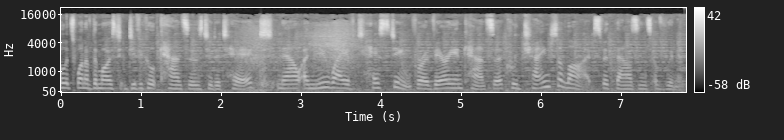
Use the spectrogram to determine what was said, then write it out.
Well, it's one of the most difficult cancers to detect. Now, a new way of testing for ovarian cancer could change the lives for thousands of women.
